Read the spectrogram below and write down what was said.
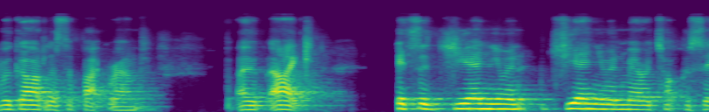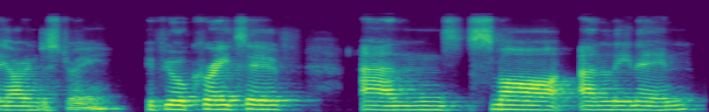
regardless of background. Like it's a genuine, genuine meritocracy, our industry. If you're creative and smart and lean in,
